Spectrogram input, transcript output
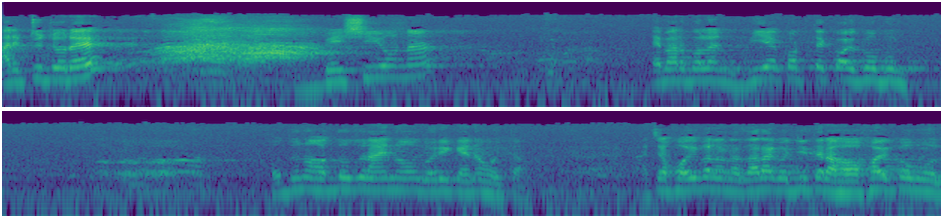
আর একটু জোরে। বেশিও না। এবার বলেন, বিয়ে করতে কয় কবুল অদুন আইন হইতাম আচ্ছা হই বলে না, যারা গজিতেরা হয় কবুল।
